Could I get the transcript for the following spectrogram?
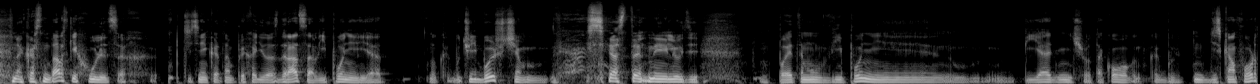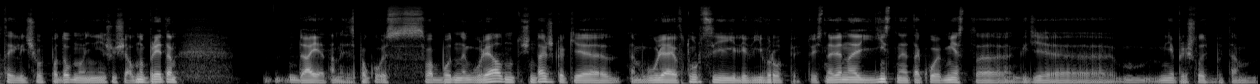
на краснодарских улицах, частенько там приходилось драться, а в Японии я ну, как бы чуть больше, чем все остальные люди. Поэтому в Японии я ничего такого, как бы дискомфорта или чего подобного не ощущал. Но при этом да, я там здесь спокойно, свободно гулял, ну, точно так же, как я там гуляю в Турции или в Европе. То есть, наверное, единственное такое место, где мне пришлось бы там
